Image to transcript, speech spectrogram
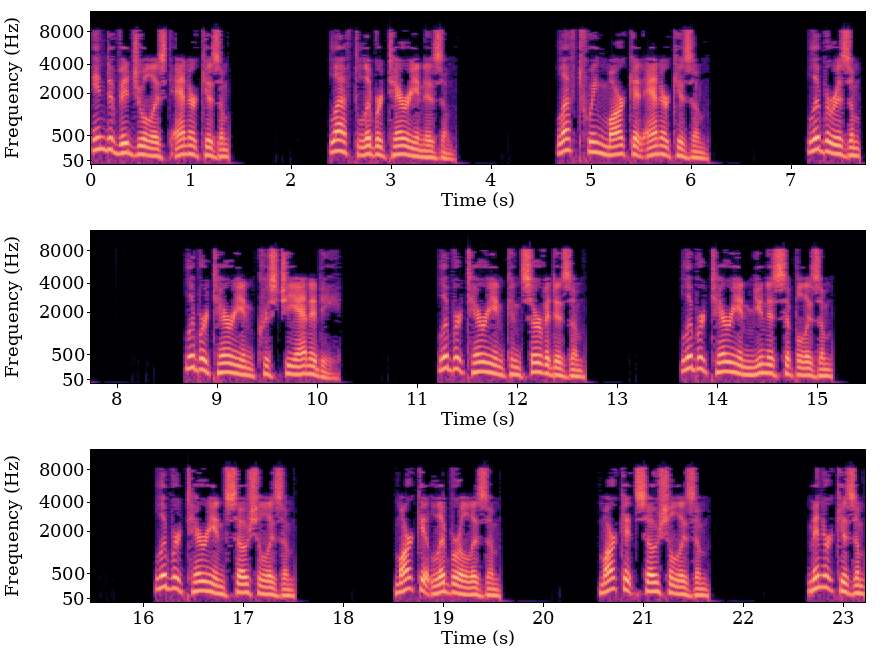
Individualist anarchism Left libertarianism Left-wing market anarchism Liberism Libertarian Christianity Libertarian conservatism Libertarian municipalism Libertarian socialism Market liberalism Market socialism Minarchism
